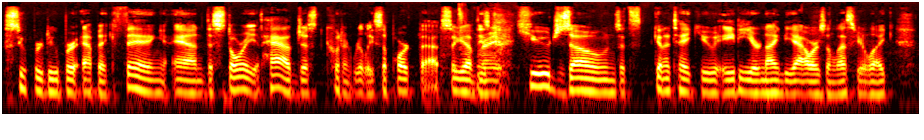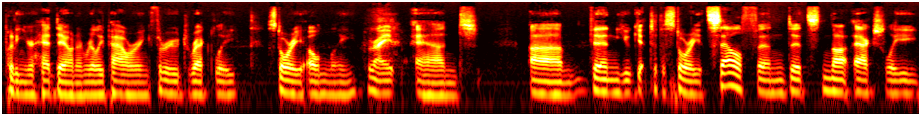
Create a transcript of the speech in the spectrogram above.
super duper epic thing, and the story it had just couldn't really support that. So, you have these Right. huge zones. It's going to take you 80 or 90 hours unless you're, like, putting your head down and really powering through directly, story only. Right. And um, then you get to the story itself, and it's not actually.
